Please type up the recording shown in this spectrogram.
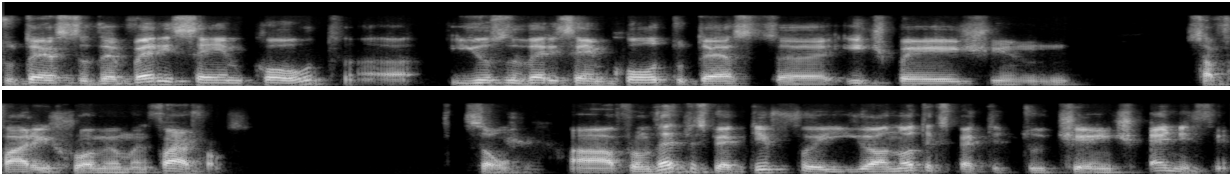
to test the very same code, uh, use the very same code to test uh, each page in Safari, Chromium, and Firefox. So uh, from that perspective, uh, you are not expected to change anything.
